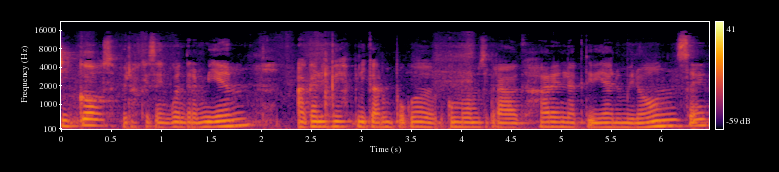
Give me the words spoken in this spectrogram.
chicos, espero que se encuentren bien. Acá les voy a explicar un poco cómo vamos a trabajar en la actividad número 11.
